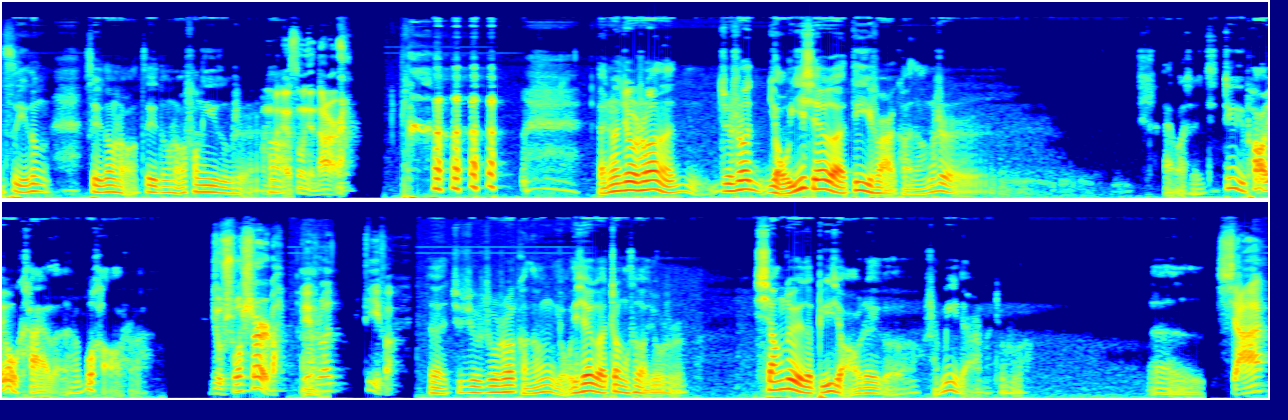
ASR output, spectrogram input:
自己动自己动手，自己动手，丰衣足食啊买。个松紧带儿。反正就是说呢，就是说有一些个地方可能是哎，我这地狱炮又开了，不好是吧？就说事儿吧，别说地方。对，就就就是说，可能有一些个政策就是相对的比较这个什么一点呢？就是说，呃，狭隘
